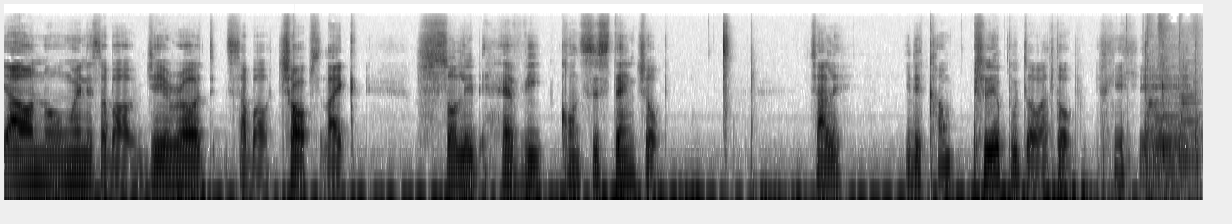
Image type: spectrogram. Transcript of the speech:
yeah, I don't know when it's about J Rod, it's about chops, like solid, heavy, consistent chop. Charlie, if they can't play put our top.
